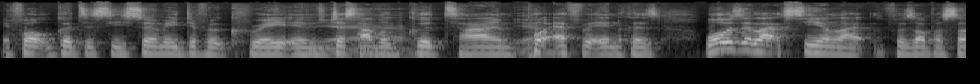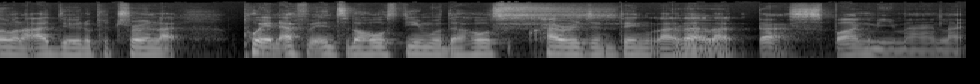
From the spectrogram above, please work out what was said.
it felt good to see so many different creatives just have a good time, put effort in. Because what was it like seeing like, for example, someone like I do the Patron like putting effort into the whole theme with the whole carriage and thing like that. Like that spun me, man. Like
